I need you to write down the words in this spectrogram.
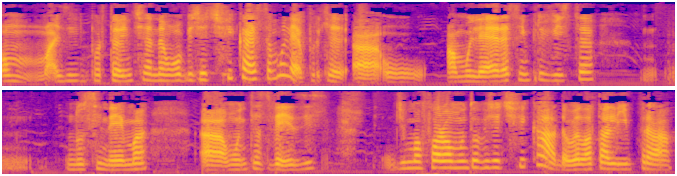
O mais importante é não objetificar essa mulher, porque a, o, a mulher é sempre vista no cinema, uh, muitas vezes, de uma forma muito objetificada. Ou ela tá ali pra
